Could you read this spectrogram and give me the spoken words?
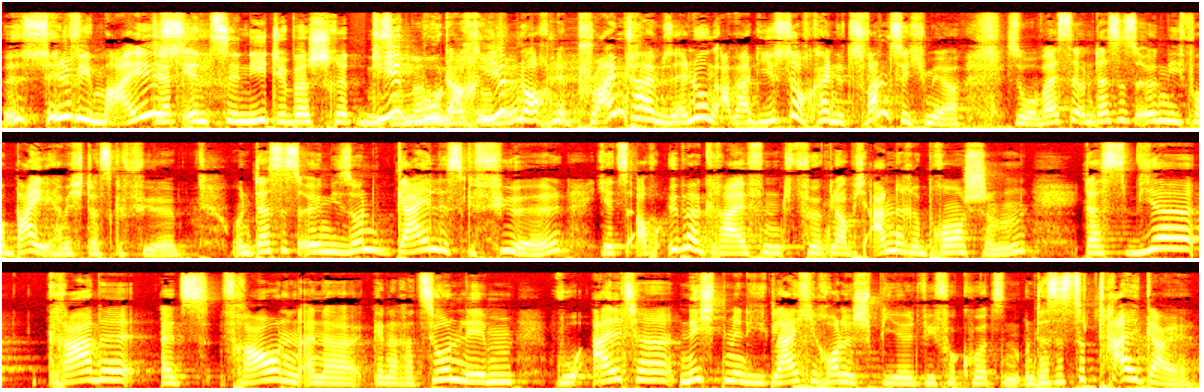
oh, Sylvie Mais. Die hat ihren Zenit überschritten. Die so ne? moderiert so, ne? noch eine Primetime-Sendung, aber die ist doch keine 20 mehr. So, weißt du, und das ist irgendwie vorbei, habe ich das Gefühl. Und das ist irgendwie so ein geiles Gefühl, jetzt auch übergreifend für, glaube ich, andere Branchen, dass wir gerade als Frauen in einer Generation leben, wo Alter nicht mehr die gleiche Rolle spielt wie vor kurzem. Und das ist total geil.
